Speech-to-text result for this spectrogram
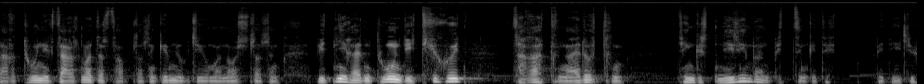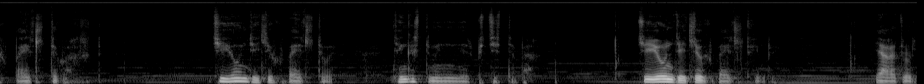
заг түүнийг загалмаадаар цавдлуулан гэм нүглийг маань уучлуулан бидний харин түүнд итгэх үед цагаатхан ариутхан тэнгэрт нэрийн банд битсэн гэдэгт бид илүү их баярлдаг байх хэрэгтэй. Чи юунд илүү их баярлдаг вэ? Тэнгэрт миний нэр бичээтэй байх. Чи юунд илүү их баярлдаг юм бэ? Яг л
